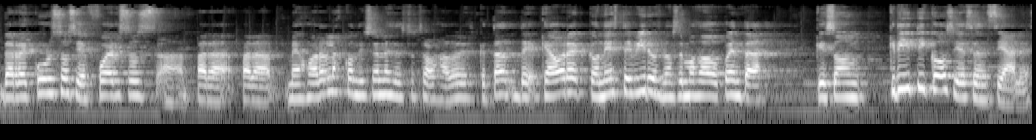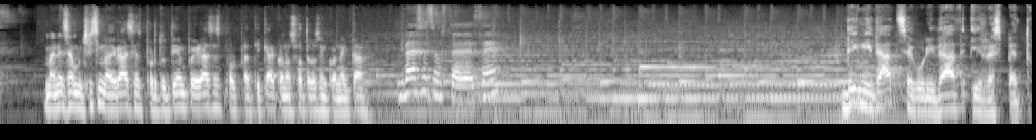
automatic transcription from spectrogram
recursos y esfuerzos ah, para, mejorar las condiciones de estos trabajadores, que, que ahora con este virus nos hemos dado cuenta que son críticos y esenciales. Vanessa, muchísimas gracias por tu tiempo y gracias por platicar con nosotros en Conectar. Gracias a ustedes. ¿eh? Dignidad, seguridad y respeto.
